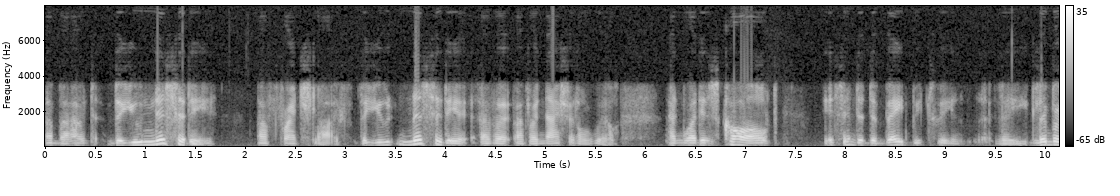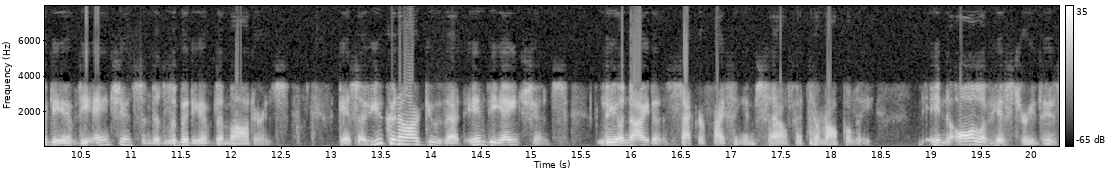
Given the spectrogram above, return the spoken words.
about the unicity of French life, the unicity of a, of a national will, and what is called it's in the debate between the liberty of the ancients and the liberty of the moderns. Okay, so you can argue that in the ancients, Leonidas sacrificing himself at Thermopylae in all of history, there's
